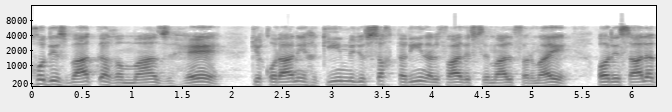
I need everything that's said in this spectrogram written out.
खुद इस बात का गमाज है कि कुरान हकीम ने जो सख्त तरीन अल्फाज इस्तेमाल फरमाए और रिसालत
